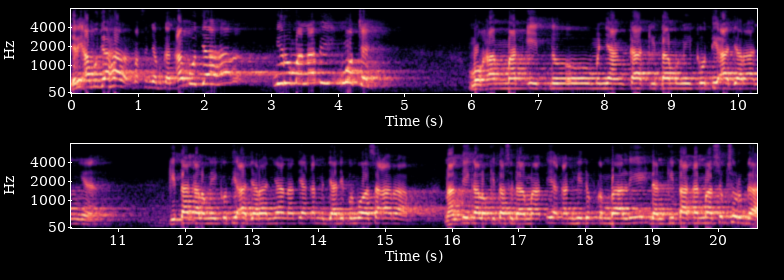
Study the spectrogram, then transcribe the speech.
Jadi Abu Jahal maksudnya bukan Abu Jahal di rumah Nabi ngoceh. Muhammad itu menyangka kita mengikuti ajarannya. Kita kalau mengikuti ajarannya nanti akan menjadi penguasa Arab. Nanti kalau kita sudah mati akan hidup kembali dan kita akan masuk surga.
